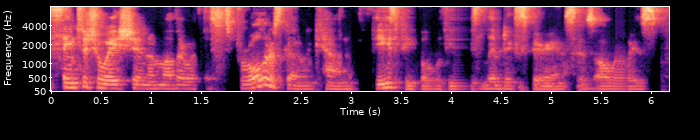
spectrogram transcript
the same situation a mother with the stroller is going to encounter. These people with these lived experiences always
